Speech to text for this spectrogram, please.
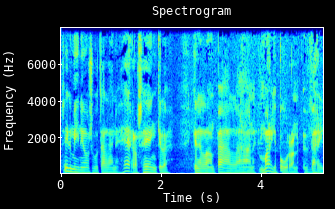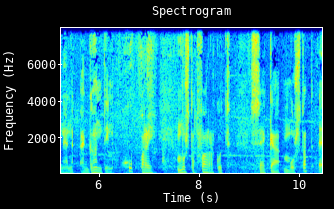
Silmiini osuu tällainen herrashenkilö, kenellä on päällään marjapuuron värinen Gantin huppari, mustat farkut sekä mustat äh,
